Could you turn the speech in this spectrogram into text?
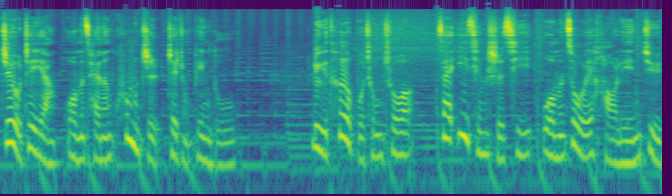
只有这样，我们才能控制这种病毒。”吕特补充说，在疫情时期，我们作为好邻居，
